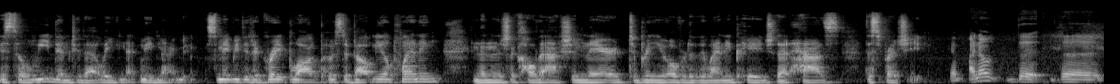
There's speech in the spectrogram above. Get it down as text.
is to lead them to that lead, lead magnet. So maybe you did a great blog post about meal planning, and then there's a call to action there to bring you over to the landing page that has the spreadsheet. I know the the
